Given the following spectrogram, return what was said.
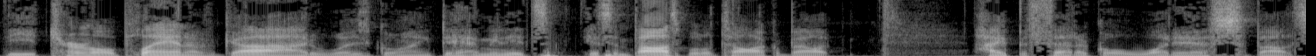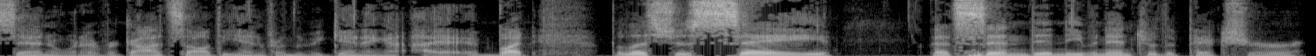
the eternal plan of God was going to. I mean, it's it's impossible to talk about hypothetical what ifs about sin or whatever. God saw the end from the beginning. I, but but let's just say that sin didn't even enter the picture.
